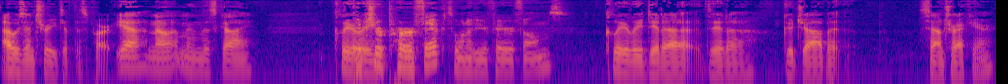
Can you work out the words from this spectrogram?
I was intrigued at this part. Yeah, no, I mean this guy clearly Picture Perfect, one of your favorite films. clearly did a did a good job at soundtrack here.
